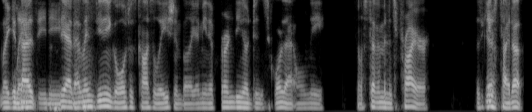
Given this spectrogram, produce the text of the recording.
like that. Yeah, that Lanzini goal was just consolation. But like, I mean, if Fernandinho didn't score that only, you know, seven minutes prior, this game's tied up,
